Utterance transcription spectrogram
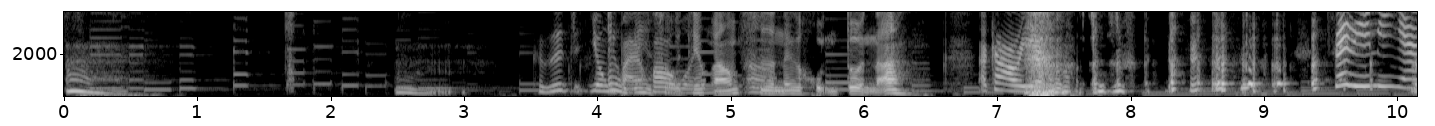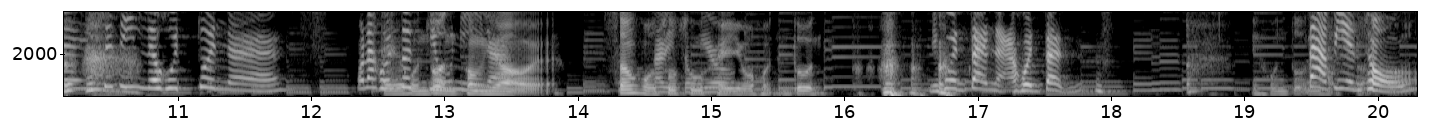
嗯嗯，可是用白话文，我今天晚上吃的那个馄饨啊，啊靠呀！谁理你呀？谁理你的馄饨呢？我拿馄饨丢你重要哎，生活处处可以有馄饨。你混蛋啊，混蛋！你馄饨大便虫，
